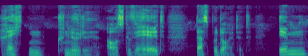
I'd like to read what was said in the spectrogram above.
rechten Knödel ausgewählt. Das bedeutet, in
